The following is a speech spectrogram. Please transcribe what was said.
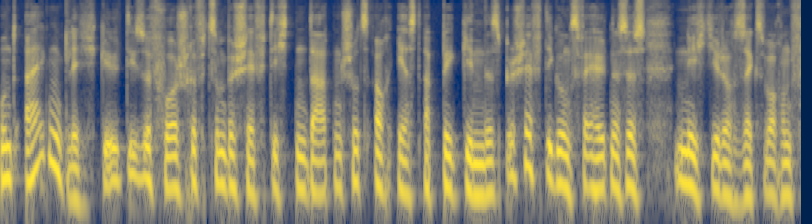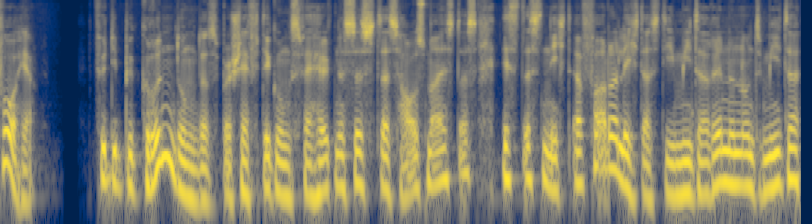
Und eigentlich gilt diese Vorschrift zum Beschäftigten-Datenschutz auch erst ab Beginn des Beschäftigungsverhältnisses, nicht jedoch sechs Wochen vorher. Für die Begründung des Beschäftigungsverhältnisses des Hausmeisters ist es nicht erforderlich, dass die Mieterinnen und Mieter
